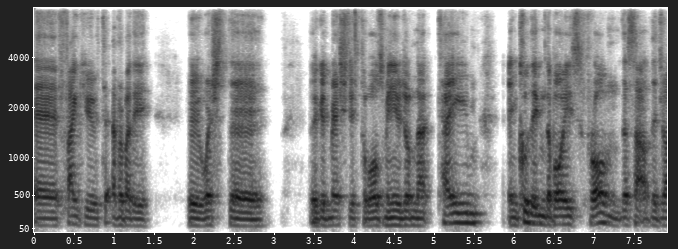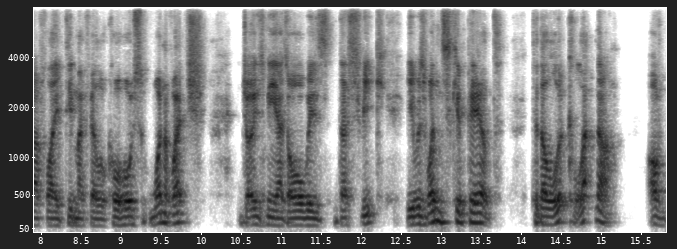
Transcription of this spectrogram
Uh, thank you to everybody who wished the, the good messages towards me during that time, including the boys from the Saturday Draft Live team, my fellow co-hosts, one of which joins me as always this week. He was once compared to the Luke Littler of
